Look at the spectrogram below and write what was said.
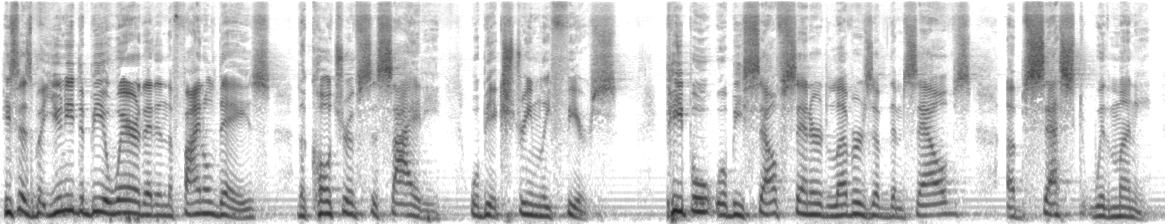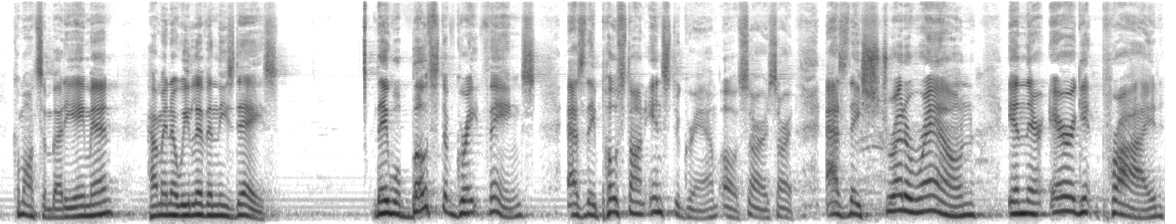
He says but you need to be aware that in the final days the culture of society will be extremely fierce. People will be self-centered lovers of themselves obsessed with money. Come on, somebody, amen? How many know we live in these days? They will boast of great things as they post on Instagram. Oh, sorry, sorry. As they strut around in their arrogant pride,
